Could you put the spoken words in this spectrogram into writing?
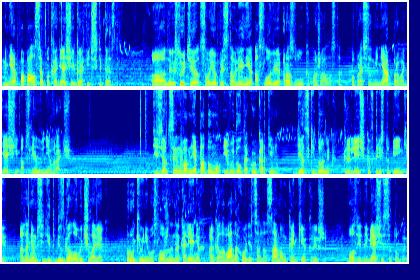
мне попался подходящий графический тест. А, «Нарисуйте свое представление о слове «разлука», пожалуйста», — попросил меня проводящий обследование врач. Тизерцин во мне подумал и выдал такую картину. Детский домик, крылечко в три ступеньки, а на нем сидит безголовый человек. Руки у него сложены на коленях, а голова находится на самом коньке крыши, возле дымящейся трубы.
